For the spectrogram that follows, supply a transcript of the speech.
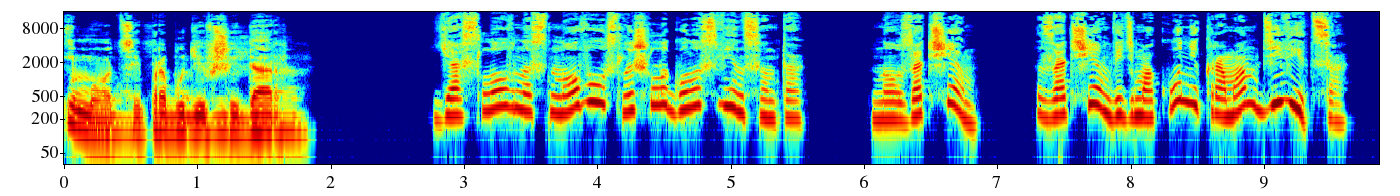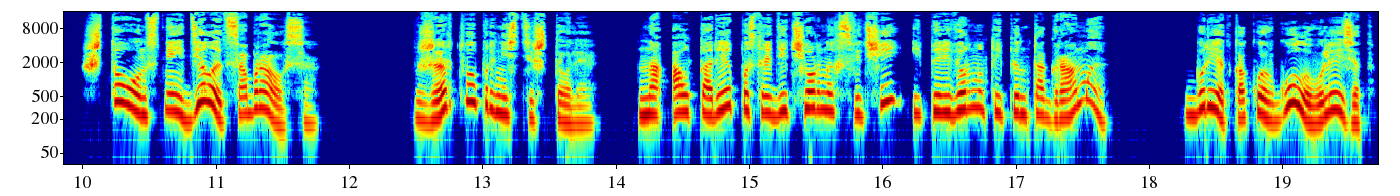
эмоций, пробудивший дар. Я словно снова услышала голос Винсента. Но зачем? Зачем ведьмаку некромант девица? Что он с ней делать собрался? Жертву принести, что ли? На алтаре посреди черных свечей и перевернутой пентаграммы? Бред какой в голову лезет.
